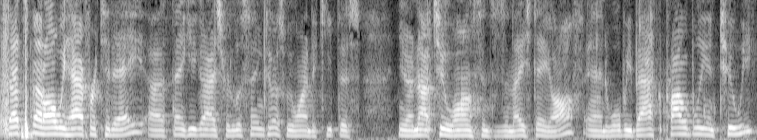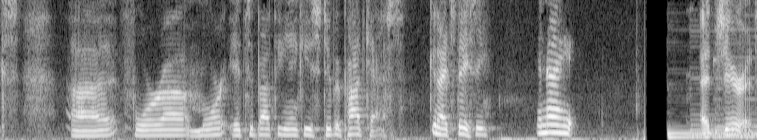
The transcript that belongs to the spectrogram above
that's about all we have for today. Uh, thank you guys for listening to us. We wanted to keep this, you know, not too long since it's a nice day off, and we'll be back probably in two weeks uh, for uh, more. It's about the Yankees stupid podcast. Good night, Stacey. Good night. At Jared,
